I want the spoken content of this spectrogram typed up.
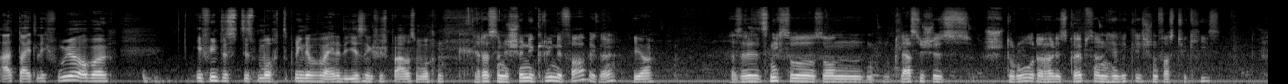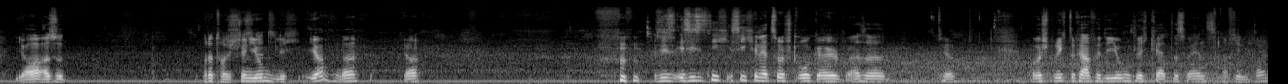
auch deutlich früher, aber ich finde, das, das macht, bringt einfach Weine, die irrsinnig viel Spaß machen. Ja, das ist eine schöne grüne Farbe, gell? Ja. Also das ist jetzt nicht so, so ein klassisches Stroh oder helles Gelb, sondern hier wirklich schon fast Türkis. Ja, also. Oder täuscht Schön jugendlich. Ja, ja, ja. es, ist, es ist nicht, sicher nicht so strohgelb, also ja. Aber spricht doch auch für die Jugendlichkeit des Weins. Auf jeden Fall.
